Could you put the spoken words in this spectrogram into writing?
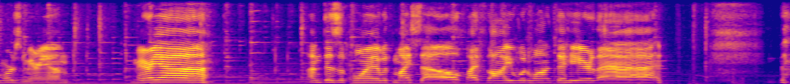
Where's Miriam? Miriam! I'm disappointed with myself. I thought you would want to hear that.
